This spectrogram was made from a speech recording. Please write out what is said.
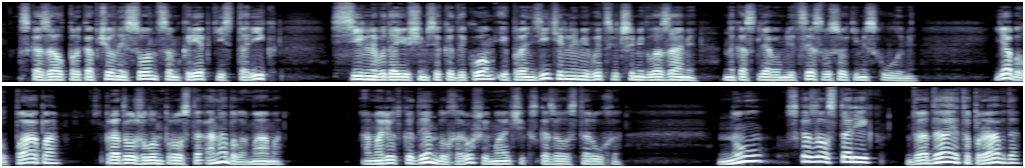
— сказал прокопченный солнцем крепкий старик — сильно выдающимся кадыком и пронзительными выцветшими глазами на костлявом лице с высокими скулами. «Я был папа», — продолжил он просто, — «она была мама». «А малютка Дэн был хороший мальчик», — сказала старуха. «Ну», — сказал старик, — «да-да, это правда».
